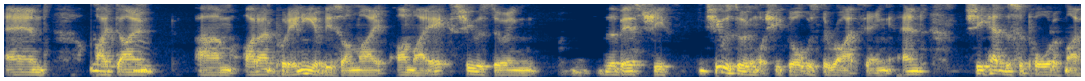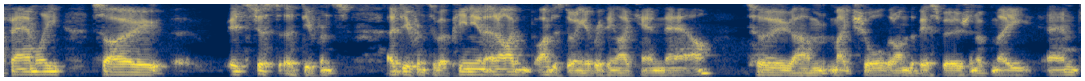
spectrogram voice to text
And mm-hmm. I don't um, I don't put any of this on my on my ex. She was doing the best she she was doing what she thought was the right thing, and she had the support of my family. So uh, it's just a difference, a difference of opinion, and I'm I'm just doing everything I can now to um, make sure that I'm the best version of me and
